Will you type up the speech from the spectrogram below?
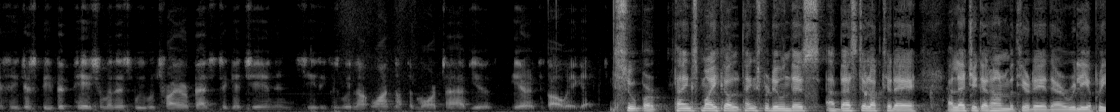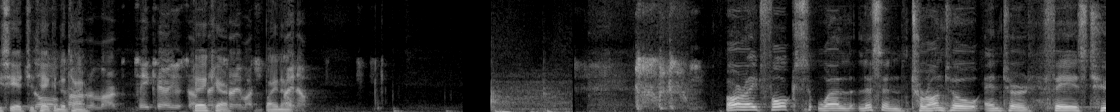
I say just be a bit patient with us. We will try our best to get you in and see it because we not want nothing more to have you here at the Galway again. Super. Thanks, Michael. Thanks for doing this. Uh, best of luck today. I'll let you get on with your day there. Really appreciate you no taking the problem, time. Mark. Take care of yourself. Take Thanks care. very much. Bye now. Bye now. All right, folks. Well, listen, Toronto entered phase two.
